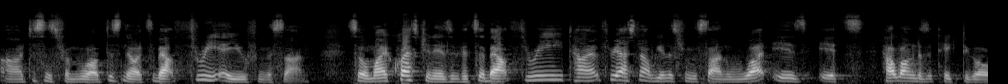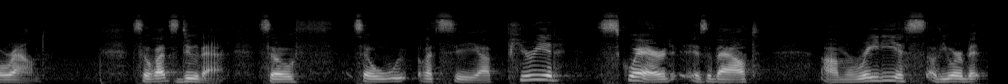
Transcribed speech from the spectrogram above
uh, distance from, well, this, no, it's about 3 AU from the sun. So my question is, if it's about 3, time, three astronomical units from the sun, what is its, how long does it take to go around? So let's do that. So, so let's see, uh, period squared is about um, radius of the orbit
